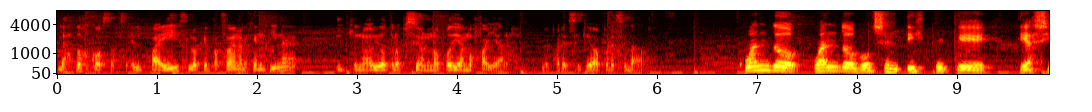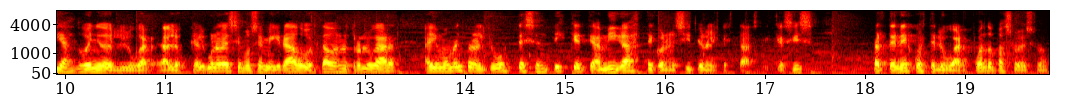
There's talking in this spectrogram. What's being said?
las dos cosas, el país, lo que pasó en Argentina y que no había otra opción, no podíamos fallar. Me parece que iba por ese lado. ¿Cuándo, ¿Cuándo vos sentiste que te hacías dueño del lugar? A los que alguna vez hemos emigrado o estado en otro lugar, hay un momento en el que vos te sentís que te amigaste con el sitio en el que estás y que decís, pertenezco a este lugar. ¿Cuándo pasó eso?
